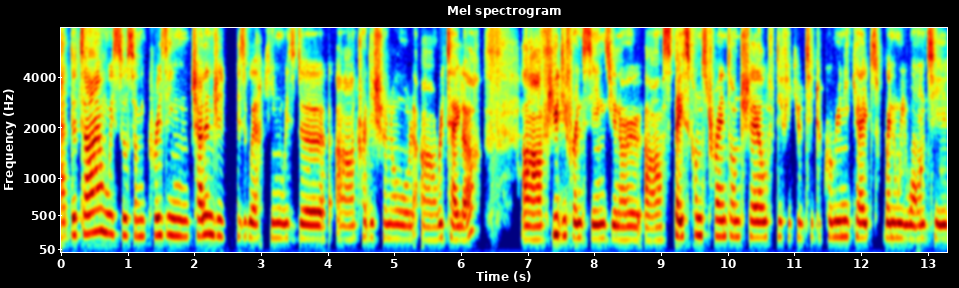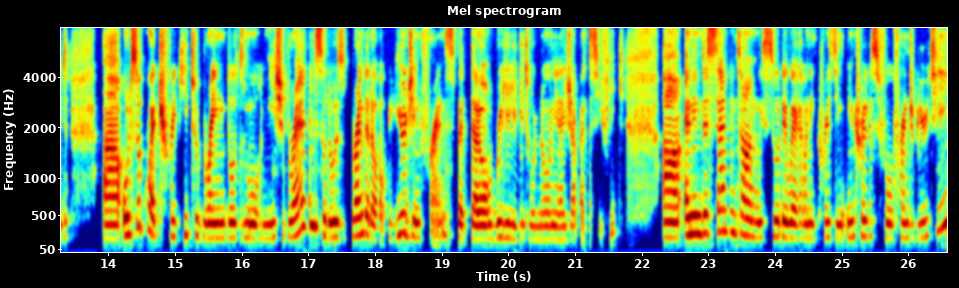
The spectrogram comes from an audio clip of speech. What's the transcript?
at the time, we saw some increasing challenges working with the uh, traditional uh, retailer. A uh, few different things, you know, uh, space constraint on shelf, difficulty to communicate when we wanted, uh, also quite tricky to bring those more niche brands. So those brands that are huge in France, but that are really little known in Asia Pacific. Uh, and in the same time, we saw there were an increasing interest for French beauty,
